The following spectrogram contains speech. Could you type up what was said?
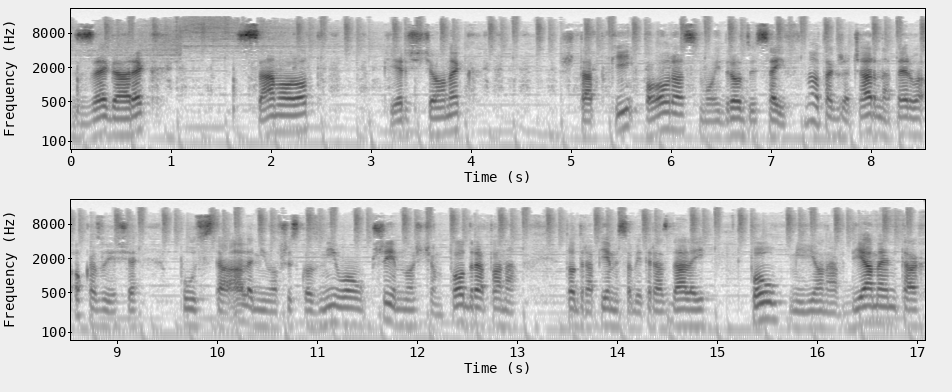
zegarek, samolot, pierścionek, sztabki oraz, moi drodzy, safe. No także czarna perła okazuje się pusta, ale mimo wszystko z miłą przyjemnością podrapana. To drapiemy sobie teraz dalej. Pół miliona w diamentach.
